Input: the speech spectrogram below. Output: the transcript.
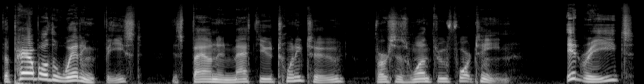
The parable of the wedding feast is found in Matthew 22, verses 1 through 14. It reads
